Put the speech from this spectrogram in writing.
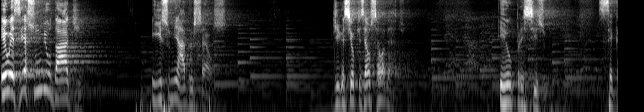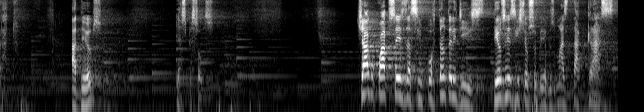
eu exerço humildade e isso me abre os céus. Diga se eu quiser o céu aberto. Eu preciso ser grato a Deus e às pessoas. Tiago 4,6 diz assim: portanto, ele diz: Deus resiste aos soberbos, mas dá graça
